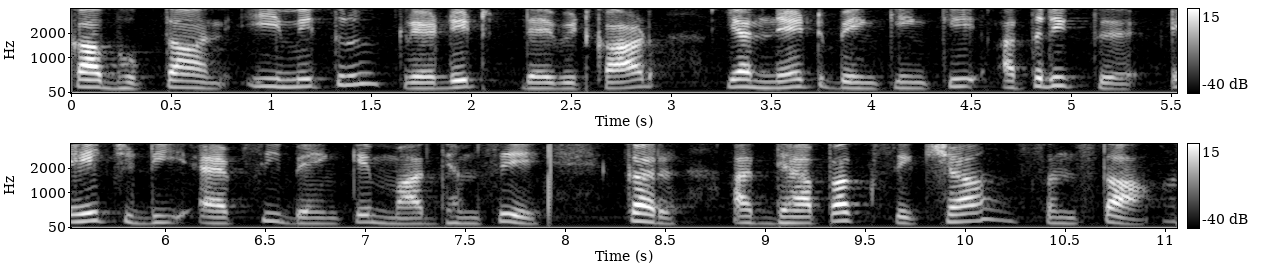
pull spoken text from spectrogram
का भुगतान E Mitra credit, debit card या नेट बैंकिंग के अतिरिक्त HDFC बैंक के माध्यम से कर अध्यापक, शिक्षा संस्था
